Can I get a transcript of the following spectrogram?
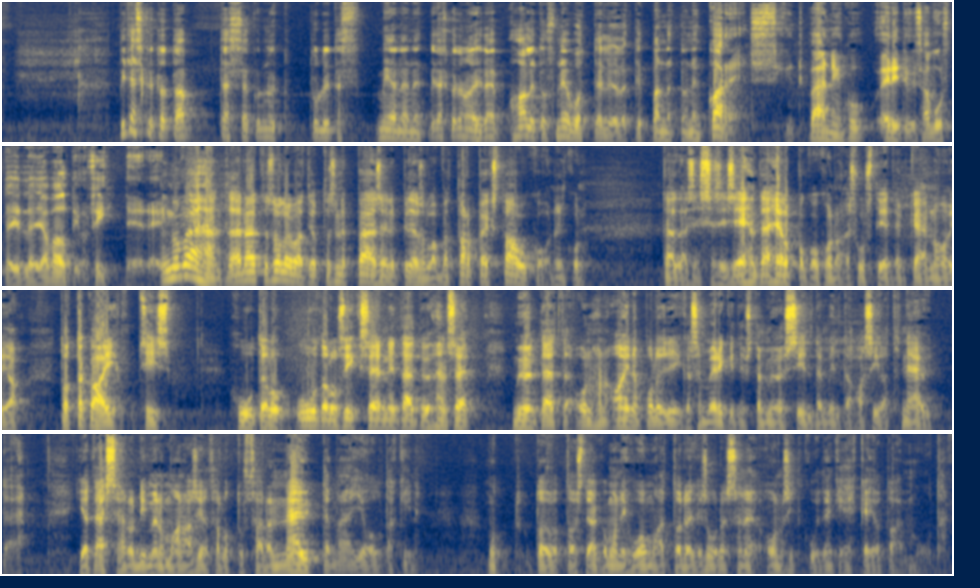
Pitäisikö tota, tässä, kun nyt tuli tässä mieleen, että pitäisikö noille hallitusneuvottelijoillekin panna tuonne karenssiin, vähän niin kuin erityisavustajille ja valtiosihteereille. No vähän, tämä näyttäisi olevan, että jotta sinne pääsee, niin pitäisi olla tarpeeksi taukoa niin kuin tällaisessa. Siis eihän tämä helppo kokonaisuus tietenkään ole, ja totta kai siis huutelu, huutelu sikseen, niin täytyyhän se myöntää, että onhan aina politiikassa merkitystä myös siltä, miltä asiat näyttää. Ja tässähän on nimenomaan asiat haluttu saada näyttämään joltakin mutta toivottavasti aika moni huomaa, että todellisuudessa ne on sitten kuitenkin ehkä jotain muuta.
